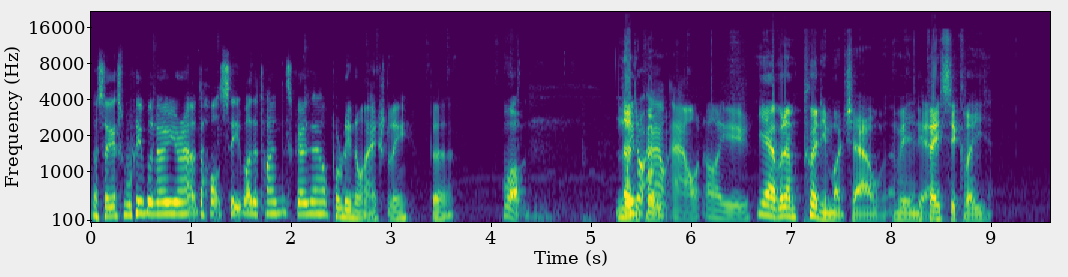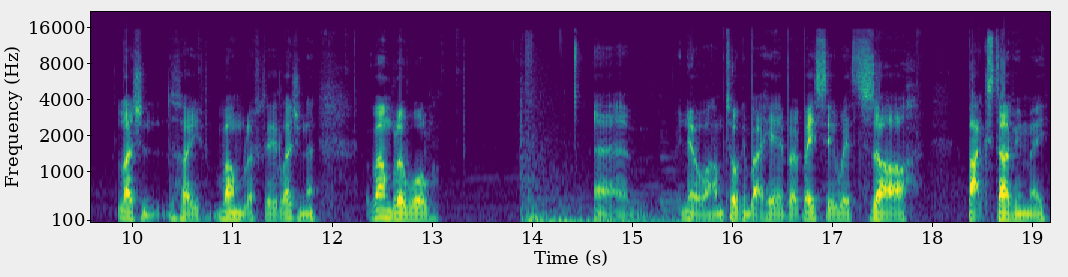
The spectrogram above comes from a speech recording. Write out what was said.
Oh, So I guess will people know you're out of the hot seat by the time this goes out? Probably not actually, but Well, no, you're not probably- out out, are you? Yeah, but I'm pretty much out. I mean, Yeah. basically, Legend, sorry, Rambler, say Legend, uh, Rambler will, um, know what I'm talking about here, but basically with Tsar backstabbing me,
